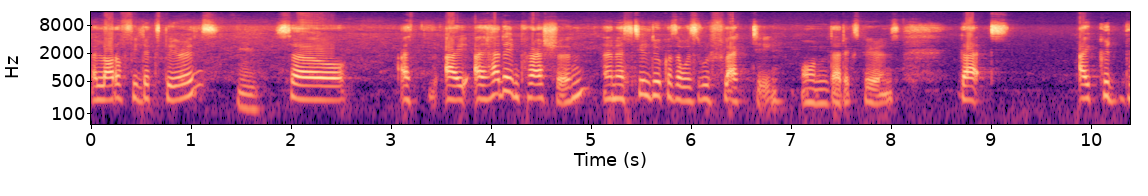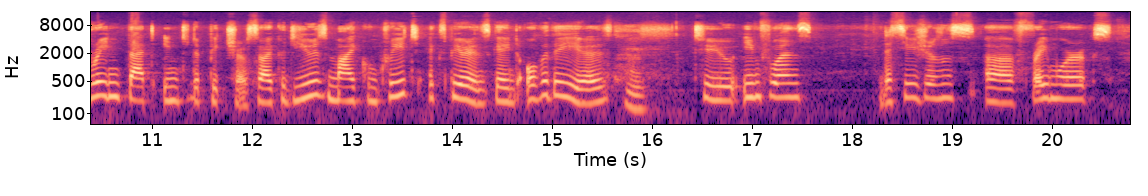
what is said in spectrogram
a lot of field experience. Mm. So I, th- I, I, had the impression, and I still do because I was reflecting on that experience, that I could bring that into the picture. So I could use my concrete experience gained over the years mm. to influence decisions, uh, frameworks,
